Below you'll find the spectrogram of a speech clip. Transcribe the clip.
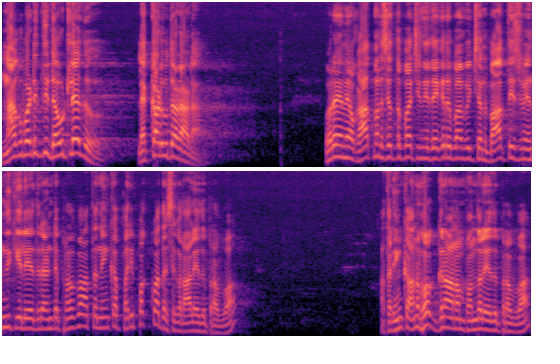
నాకు పడిద్ది డౌట్ లేదు. లెక్క అడుగుతాడు ఆడ ఒరే నేను ఒక ఆత్మను సిద్ధపరిచి నీ దగ్గర పంపించాను. బాప్తీసం ఎందుకు లేదు అంటే ప్రభా అతను ఇంకా పరిపక్వ దశకు రాలేదు ప్రభా. అతను ఇంకా అనుభవ జ్ఞానం పొందలేదు ప్రభా.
